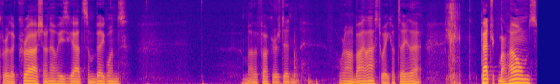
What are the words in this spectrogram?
for the Crush. I know he's got some big ones. Motherfuckers didn't were on a bye last week, I'll tell you that. Patrick Mahomes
